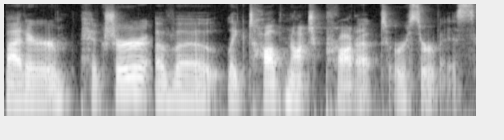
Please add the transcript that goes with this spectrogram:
better picture of a like top notch product or service.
